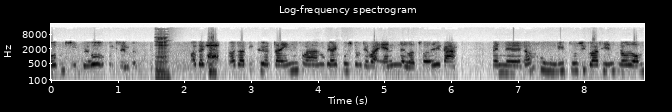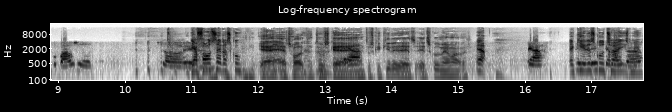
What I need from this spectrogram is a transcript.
åbne sin BH, for eksempel. Mm. Og da, og da vi kørte derinde fra, nu kan jeg ikke huske, om det var anden eller tredje gang, men øh, der kunne hun lige pludselig godt hente noget om på bagsædet. Så, øh, Jeg fortsætter sgu. Ja, jeg tror, du skal, Ja. du skal give det et, et skud mere, Marvitt. Ja. Ja. Jeg giver det skud skal tør is mere.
